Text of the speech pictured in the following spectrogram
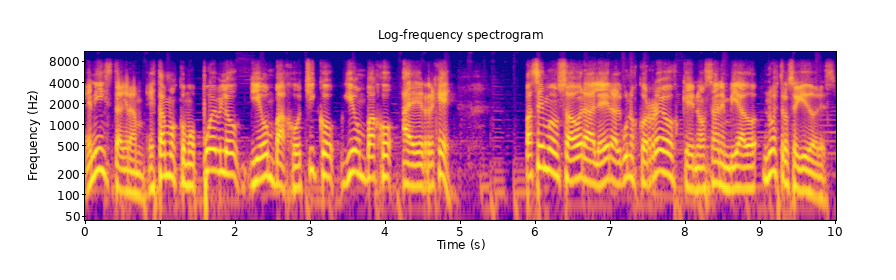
En Instagram estamos como pueblo-chico-arg. Pasemos ahora a leer algunos correos que nos han enviado nuestros seguidores.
